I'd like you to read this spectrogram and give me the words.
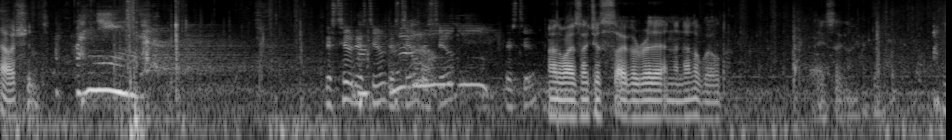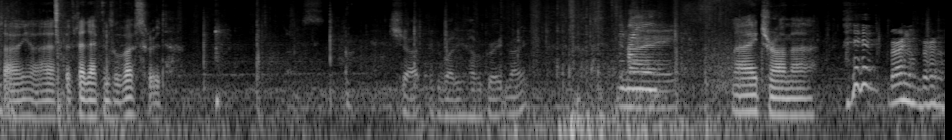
No, I shouldn't. Running. There's two, there's two, there's two, there's two, there's two. Otherwise, I just overread it in another world. Basically. So yeah, if, if that happens, we're both screwed. Nice. Chat, everybody have a great night. Nice. My drama. burn him, burn him.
